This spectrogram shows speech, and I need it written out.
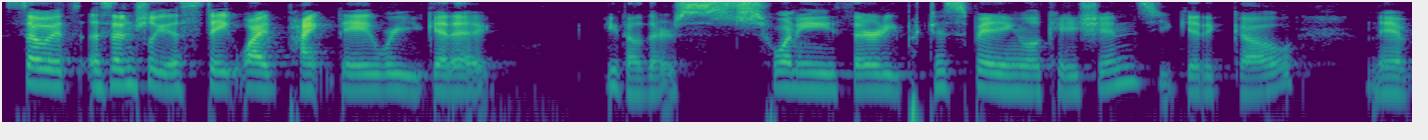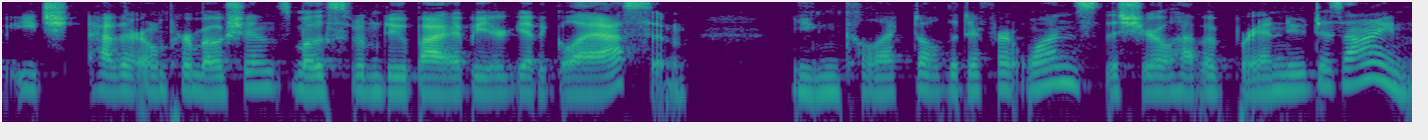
So it's essentially a statewide pint day where you get a, you know, there's 20, 30 participating locations. You get to go, and they have each have their own promotions. Most of them do buy a beer, get a glass, and you can collect all the different ones. This year will have a brand new design.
